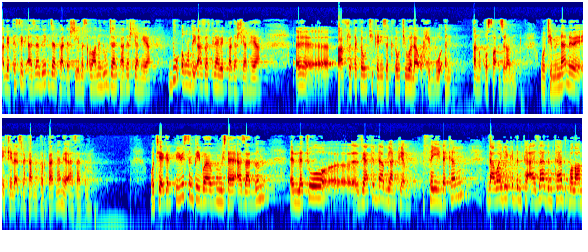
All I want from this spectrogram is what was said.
ئەگەر کەسێک ئازادە یەک جار پاداشتی هەیە بەس ئەوانە دوو جار پاداشتیان هەیە دوو ئەوەندەی ئازادکراوێک پاداشتیان هەیە ئافرەتەکە وتی کەنیزەکەکە وتی ولا احب ان انقص اجرا وتی من نامەوێ یەکێ لە ئەجرەکانم کەم بکات نامەوێ ئازاد بم وتی ئەگەر پێویستم پێی وایە بمویستایە ئازاد بم لە تۆ زیاتر دابویان پێم سیدەکەم داوای لێکردم کە ئازادم کات بەڵام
